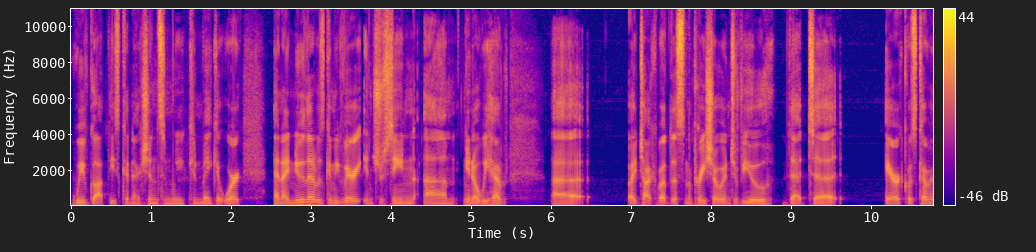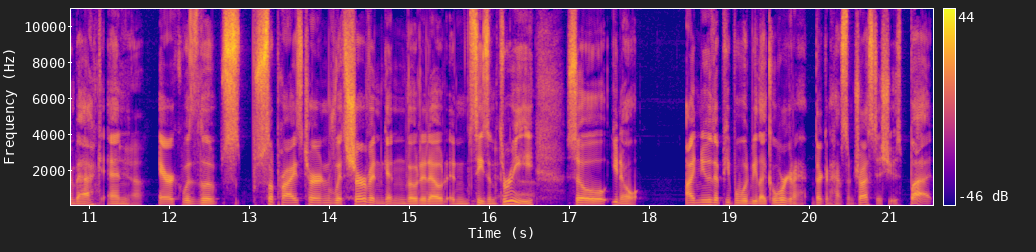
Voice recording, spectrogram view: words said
we've got these connections and we can make it work. And I knew that it was going to be very interesting. Um, you know, we have. Uh, I talked about this in the pre-show interview that uh, Eric was coming back, and Yeah. Eric was the s- surprise turn with Shervin getting voted out in season three. So you know, I knew that people would be like, "Oh, we're gonna, they're gonna have some trust issues," but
